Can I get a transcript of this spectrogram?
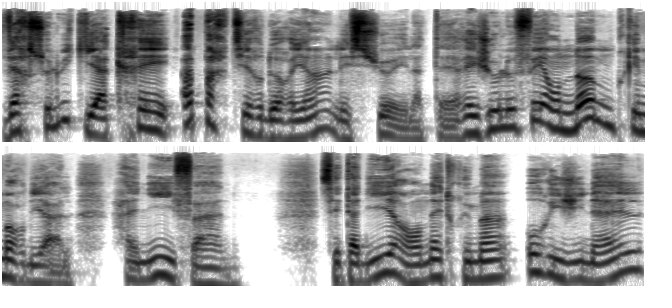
vers celui qui a créé à partir de rien les cieux et la terre, et je le fais en homme primordial, hanifan, c'est-à-dire en être humain originel,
